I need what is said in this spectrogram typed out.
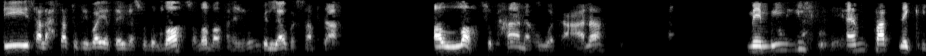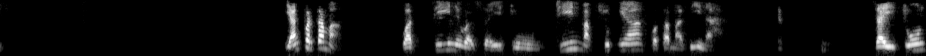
di salah satu riwayat dari Rasulullah sallallahu alaihi wasallam beliau bersabda Allah Subhanahu wa taala memilih empat negeri. Yang pertama, Watini wa zaitun. Tin maksudnya kota Madinah. Zaitun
